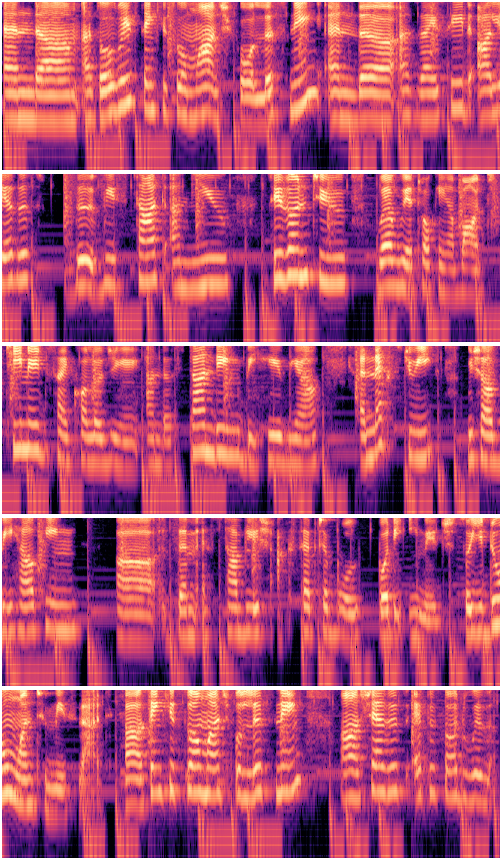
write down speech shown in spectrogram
And um, as always, thank you so much for listening. And uh, as I said earlier, this we start a new season two where we are talking about teenage psychology, understanding behavior. And next week, we shall be helping uh, them establish acceptable body image. So you don't want to miss that. Uh, thank you so much for listening. Uh, share this episode with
